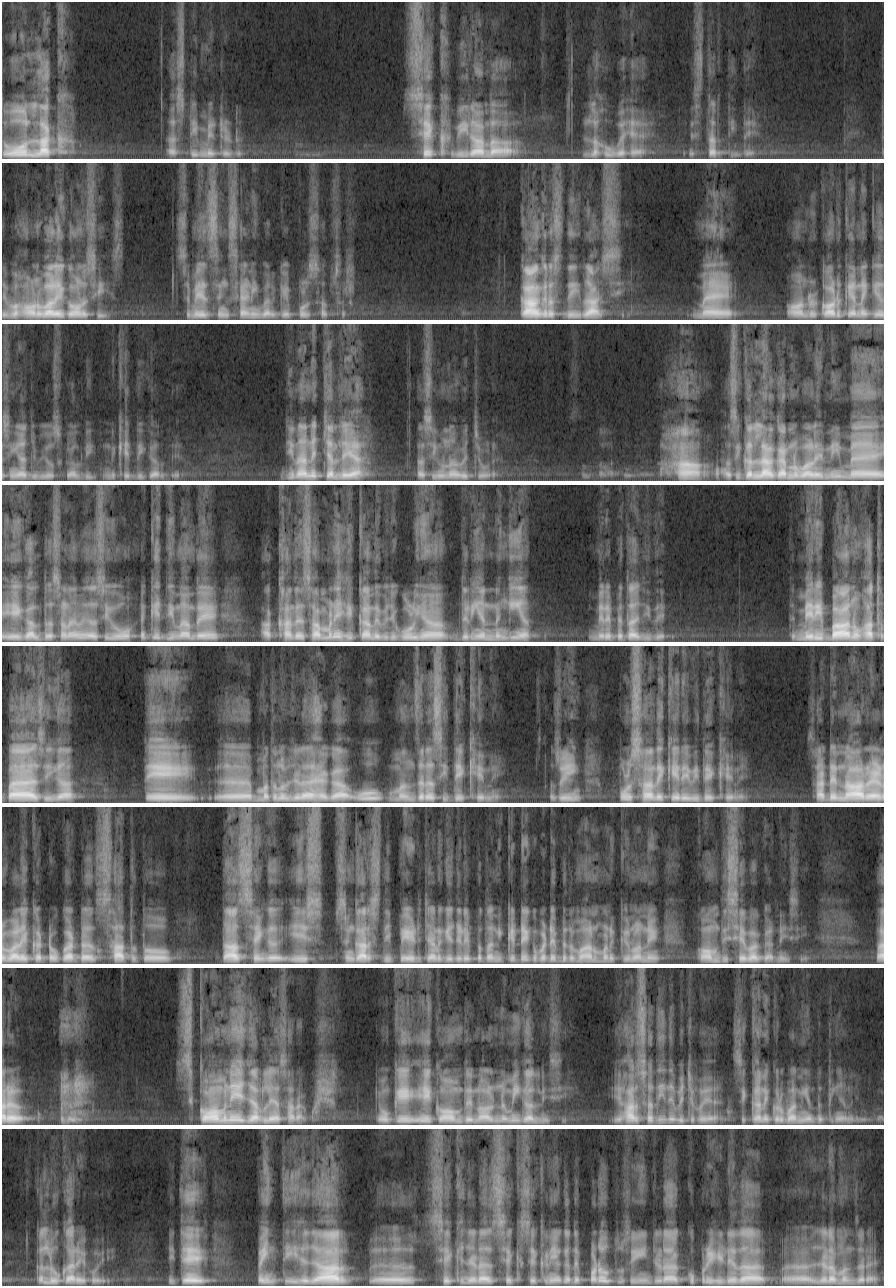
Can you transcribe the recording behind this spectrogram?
2 lakh estimated ਸਿੱਖ ਵੀਰਾਂ ਦਾ ਲਹੂ ਵਹਿਆ ਇਸ ਧਰਤੀ ਤੇ। ਤੇ ਵਹਾਉਣ ਵਾਲੇ ਕੌਣ ਸੀ? ਸਮੇਤ ਸਿੰਘ ਸੈਣੀ ਵਰਗੇ ਪੁਲਿਸ ਅਫਸਰ। ਕਾਂਗਰਸ ਦੀ ਰਾਜ ਸੀ। ਮੈਂ ਔਨ ਰਿਕਾਰਡ ਕਹਿੰਦਾ ਕਿ ਅਸੀਂ ਅੱਜ ਵੀ ਉਸ ਗੱਲ ਦੀ ਨਿਖੇਧੀ ਕਰਦੇ ਹਾਂ। ਜਿਨ੍ਹਾਂ ਨੇ ਝੱਲਿਆ, ਅਸੀਂ ਉਹਨਾਂ ਵਿੱਚੋਂ ਹਾਂ। ਹਾਂ, ਅਸੀਂ ਗੱਲਾਂ ਕਰਨ ਵਾਲੇ ਨਹੀਂ। ਮੈਂ ਇਹ ਗੱਲ ਦੱਸਣਾ ਵੀ ਅਸੀਂ ਉਹ ਹੈ ਕਿ ਜਿਨ੍ਹਾਂ ਦੇ ਅੱਖਾਂ ਦੇ ਸਾਹਮਣੇ ਹਿੱਕਾਂ ਦੇ ਵਿੱਚ ਗੋਲੀਆਂ ਜਿਹੜੀਆਂ ਲੰਘੀਆਂ ਮੇਰੇ ਪਿਤਾ ਜੀ ਦੇ। ਤੇ ਮੇਰੀ ਬਾਹ ਨੂੰ ਹੱਥ ਪਾਇਆ ਸੀਗਾ ਤੇ ਮਤਲਬ ਜਿਹੜਾ ਹੈਗਾ ਉਹ ਮੰਜ਼ਰ ਅਸੀਂ ਦੇਖੇ ਨੇ। ਅਸੀਂ ਪੁਲਿਸਾਂ ਦੇ ਘੇਰੇ ਵੀ ਦੇਖੇ ਨੇ। ਸਾਡੇ ਨਾਲ ਰਹਿਣ ਵਾਲੇ ਘੱਟੋ ਘੱਟ 7 ਤੋਂ 10 ਸਿੰਘ ਇਸ ਸੰਘਰਸ਼ ਦੀ ਭੇਟ ਚੜ ਕੇ ਜਿਹੜੇ ਪਤਾ ਨਹੀਂ ਕਿੱਡੇ ਕੁ ਵੱਡੇ ਵਿਦਵਾਨ ਬਣ ਕੇ ਉਹਨਾਂ ਨੇ ਕੌਮ ਦੀ ਸੇਵਾ ਕਰਨੀ ਸੀ। ਪਰ ਕੌਮ ਨੇ ਇਹ ਜਰ ਲਿਆ ਸਾਰਾ ਕੁਝ ਕਿਉਂਕਿ ਇਹ ਕੌਮ ਦੇ ਨਾਲ ਨਵੀਂ ਗੱਲ ਨਹੀਂ ਸੀ। ਇਹ ਹਰ ਸਦੀ ਦੇ ਵਿੱਚ ਹੋਇਆ ਸਿੱਖਾਂ ਨੇ ਕੁਰਬਾਨੀਆਂ ਦਿੱਤੀਆਂ ਨੇ। ਕੱਲੂ ਘਾਰੇ ਹੋਏ। ਇੱਥੇ 35000 ਅਹ, ਸਿੱਖ ਜਿਹੜਾ ਸਿੱਖ ਸਿੱਖਣੀਆਂ ਕਦੇ ਪੜੋ ਤੁਸੀਂ ਜਿਹੜਾ ਕੁਪਰੀ ਹੀੜੇ ਦਾ ਜਿਹੜਾ ਮੰਜ਼ਰ ਹੈ।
